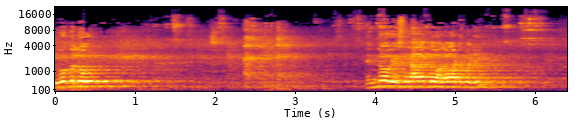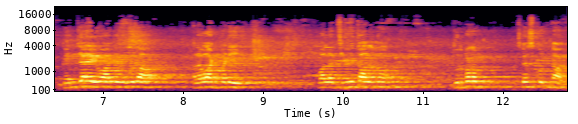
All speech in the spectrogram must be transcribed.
యువకులు ఎన్నో వ్యసనాలకు అలవాటు పడి గంజాయి వాటికి కూడా అలవాటు పడి వాళ్ళ జీవితాలను దుర్భరం చేసుకుంటున్నారు.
